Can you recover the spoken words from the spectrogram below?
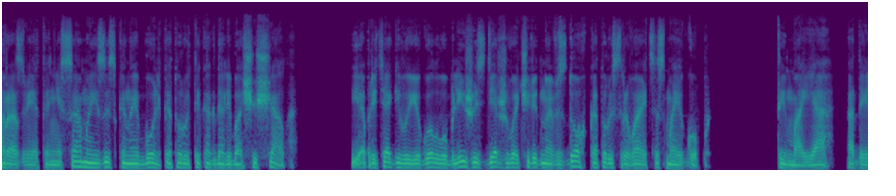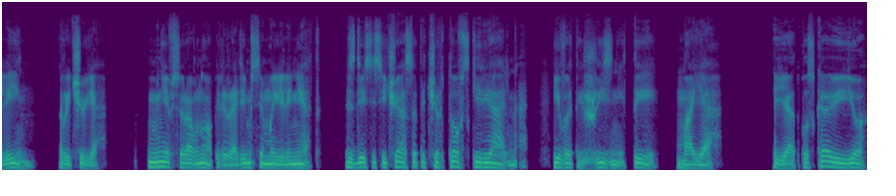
Разве это не самая изысканная боль, которую ты когда-либо ощущала? Я притягиваю ее голову ближе, сдерживая очередной вздох, который срывается с моих губ. «Ты моя, Аделин», — рычу я. «Мне все равно, переродимся мы или нет. Здесь и сейчас это чертовски реально, и в этой жизни ты моя». Я отпускаю ее,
